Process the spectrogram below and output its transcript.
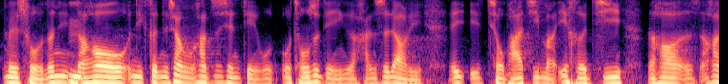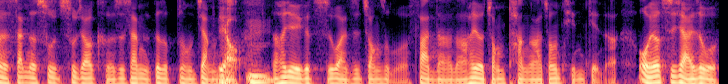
没错，那你、嗯、然后你可能像他之前点我我同事点一个韩式料理，诶，手扒鸡嘛，一盒鸡，然后然后有三个塑塑胶壳，是三个各种不同酱料，嗯，然后有一个纸碗是装什么饭啊，然后还有装汤啊，装甜点啊。哦，要吃下来是我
